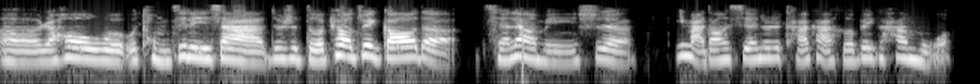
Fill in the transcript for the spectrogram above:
呃，然后我我统计了一下，就是得票最高的前两名是一马当先，就是卡卡和贝克汉姆。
